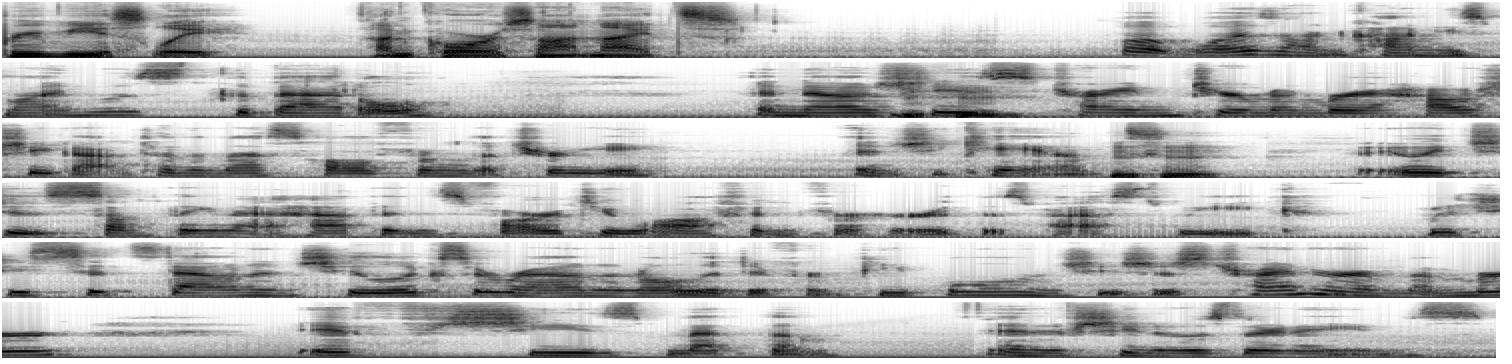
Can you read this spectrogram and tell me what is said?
Previously on Coruscant Nights. What was on Connie's mind was the battle. And now she's trying to remember how she got to the mess hall from the tree. And she can't. Mhm. Which is something that happens far too often for her this past week. But she sits down and she looks around at all the different people and she's just trying to remember if she's met them and if she knows their names.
